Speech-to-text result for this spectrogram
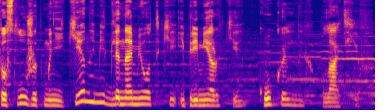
что служат манекенами для наметки и примерки кукольных платьев.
